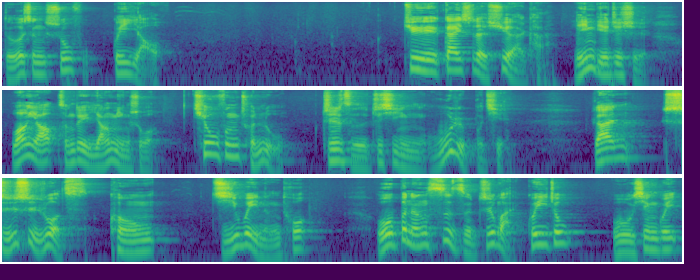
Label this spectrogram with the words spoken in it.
德生叔父归姚。据该诗的序来看，临别之时，王瑶曾对阳明说：“秋风纯庐，之子之心无日不切。然时事若此，恐即未能托。吾不能四子之晚归州，五星归。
